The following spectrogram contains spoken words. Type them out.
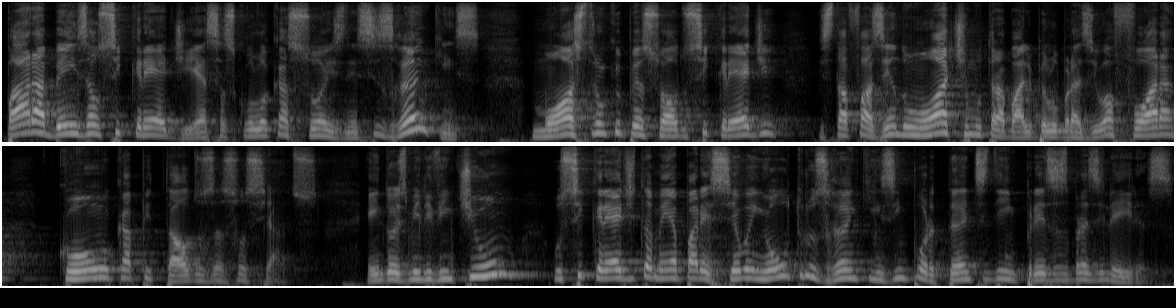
Parabéns ao Cicred. Essas colocações nesses rankings mostram que o pessoal do Cicred está fazendo um ótimo trabalho pelo Brasil afora com o capital dos associados. Em 2021, o Cicred também apareceu em outros rankings importantes de empresas brasileiras.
